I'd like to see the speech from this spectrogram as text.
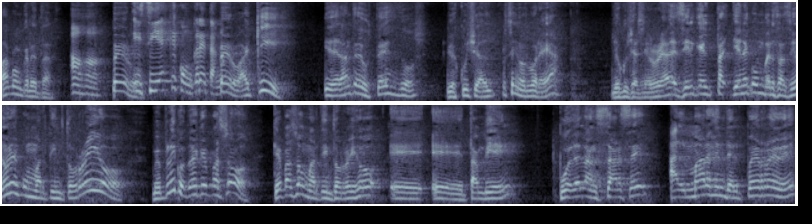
Va a concretar. Ajá. Pero, y si es que concreta, ¿no? Pero aquí, y delante de ustedes dos, yo escuché al señor Brea yo escuché al señor Urrea decir que él tiene conversaciones con Martín Torrijos. ¿Me explico? Entonces, ¿qué pasó? ¿Qué pasó? Martín Torrijos eh, eh, también puede lanzarse al margen del PRD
